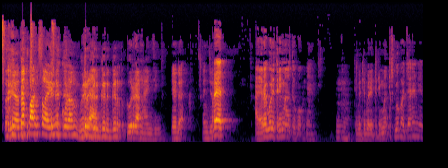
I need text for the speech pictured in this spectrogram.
Ternyata punch lainnya kurang ger ger ger ger. kurang anjing Ya udah, lanjut. Fred akhirnya gue diterima tuh pokoknya tiba-tiba diterima terus gue pacaran ya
